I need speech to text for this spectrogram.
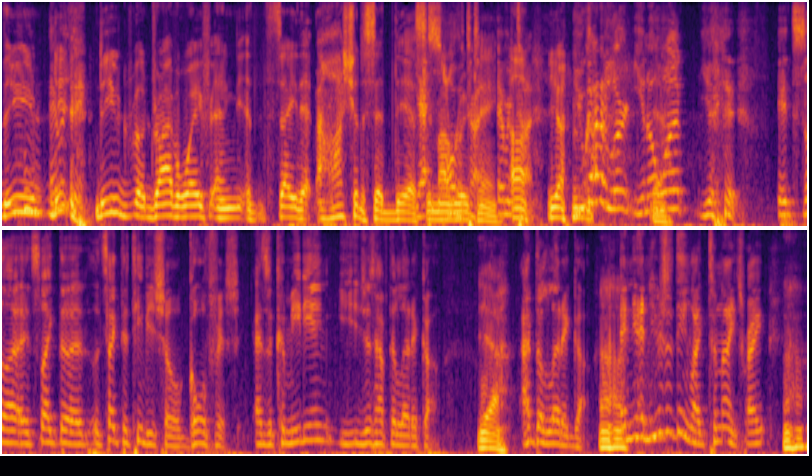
Do you do, do you uh, drive away and say that? Oh, I should have said this Yes, in my routine. time, every Uh, time. yeah, You got to learn. You know Yeah. what? You, it's uh, it's like the it's like the TV show Goldfish. As a comedian, you just have to let it go. Yeah. I have to let it go. Uh-huh. And and here's the thing, like tonight's right. Uh-huh.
